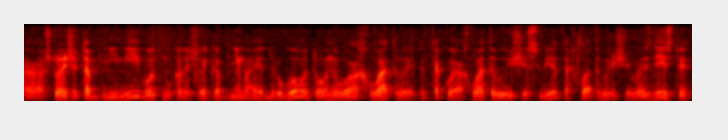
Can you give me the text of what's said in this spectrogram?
Э, что значит обними? Вот, ну, когда человек обнимает другого, то он его охватывает. Это такой охватывающий свет, охватывающее воздействие,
